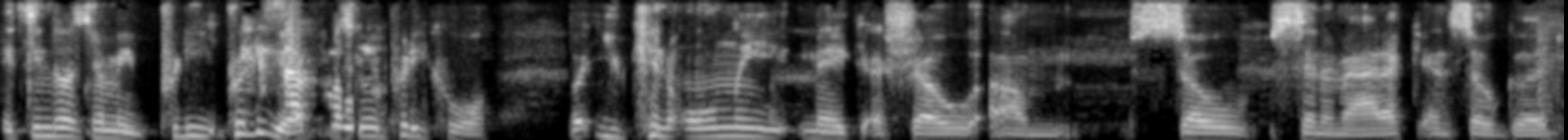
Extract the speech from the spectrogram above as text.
It seems like it's gonna be pretty, pretty good. It's gonna be pretty cool. But you can only make a show um, so cinematic and so good,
